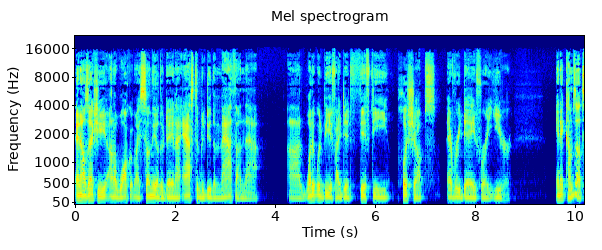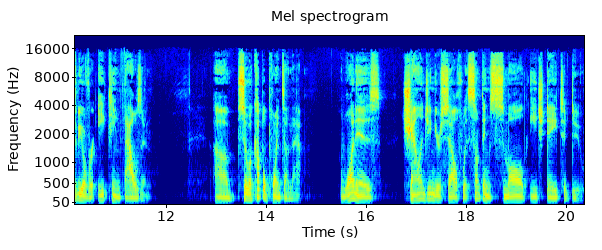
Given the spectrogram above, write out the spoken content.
And I was actually on a walk with my son the other day and I asked him to do the math on that, on what it would be if I did 50 push ups every day for a year. And it comes out to be over 18,000. Um, so, a couple points on that. One is challenging yourself with something small each day to do.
